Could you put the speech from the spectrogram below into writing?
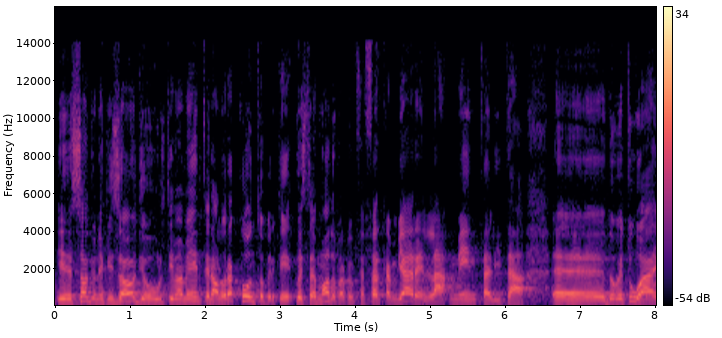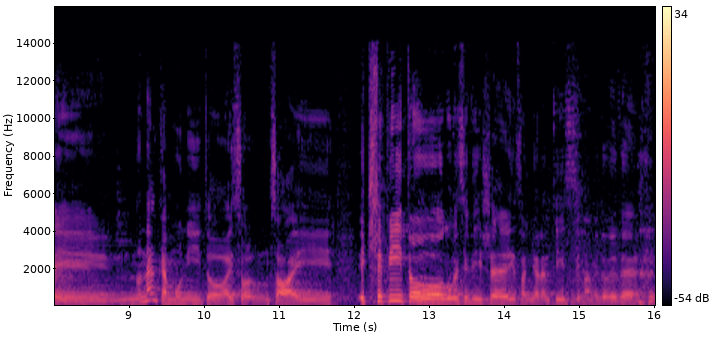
Eh, so di un episodio ultimamente, no, lo racconto perché questo è un modo proprio per far cambiare la mentalità, eh, dove tu hai, non neanche ammonito, hai, non so, hai eccepito, come si dice, io sono ignorantissima, mi dovete...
